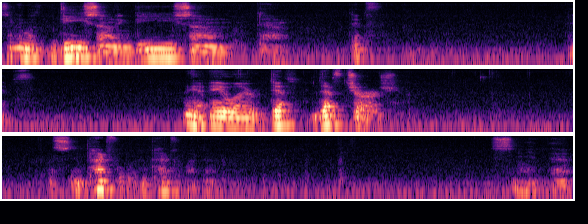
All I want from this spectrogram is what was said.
Something with D sounding. D sound. Down. Depth. Depth. Yeah, AOL or depth, depth charge. That's impactful, impactful like that. Something like that.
